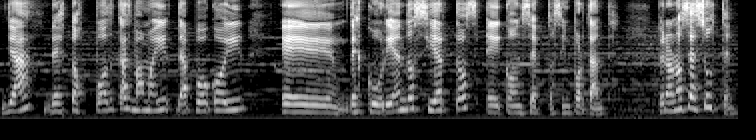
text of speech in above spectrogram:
ya de estos podcasts vamos a ir de a poco ir eh, descubriendo ciertos eh, conceptos importantes. Pero no se asusten,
